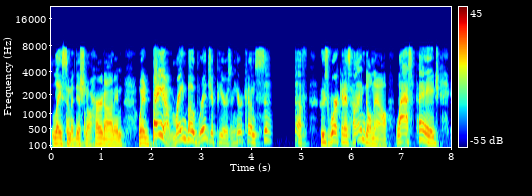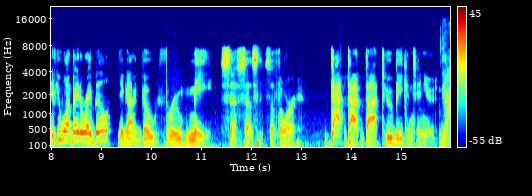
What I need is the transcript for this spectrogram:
lay some additional hurt on him when bam Rainbow Bridge appears and here comes Sif who's working as Heimdall now. Last page. If you want Beta Ray Bill, you got to go through me. Sif says so Thor. Dot dot dot to be continued. Yeah,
